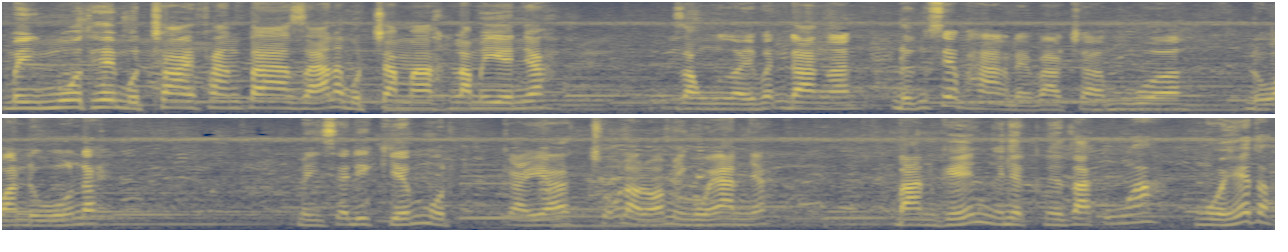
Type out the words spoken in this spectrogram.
Mình mua thêm một chai Fanta giá là 150 yên nhá. Dòng người vẫn đang đứng xếp hàng để vào chờ mua đồ ăn đồ uống đây. Mình sẽ đi kiếm một cái chỗ nào đó mình ngồi ăn nhé bàn ghế người Nhật người ta cũng ngồi hết rồi.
